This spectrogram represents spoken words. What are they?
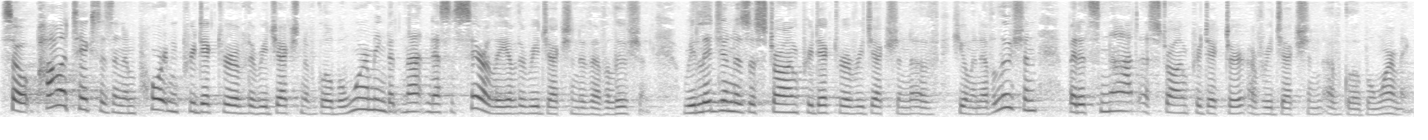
So, politics is an important predictor of the rejection of global warming, but not necessarily of the rejection of evolution. Religion is a strong predictor of rejection of human evolution, but it's not a strong predictor of rejection of global warming.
